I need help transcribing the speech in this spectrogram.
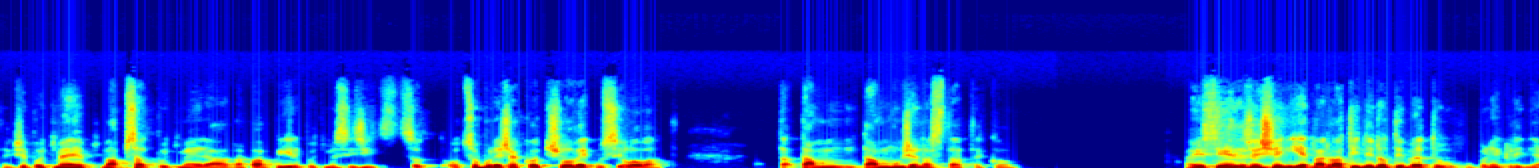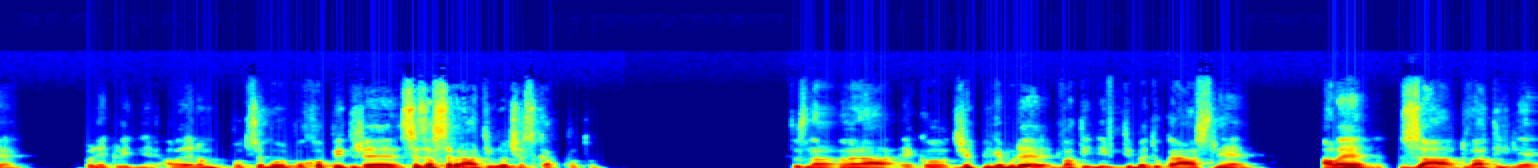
takže pojďme je napsat, pojďme je dát na papír, pojďme si říct, co, o co budeš jako člověk usilovat. Ta, tam, tam může nastat. Jako. A jestli je řešení jet na dva týdny do Tibetu, úplně klidně, úplně klidně, ale jenom potřebuji pochopit, že se zase vrátím do Česka potom. To znamená, jako, že mě bude dva týdny v Tibetu krásně, ale za dva týdny,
